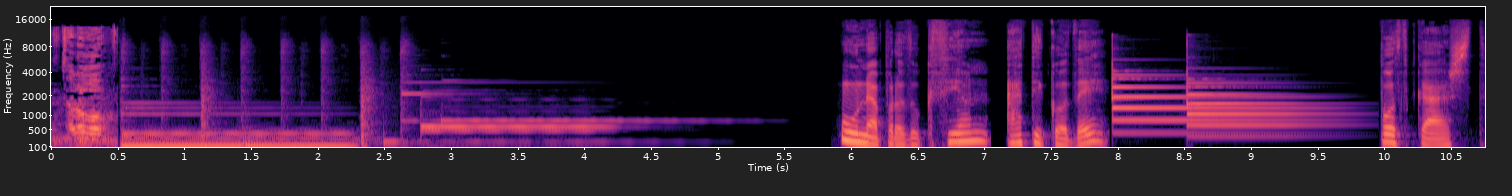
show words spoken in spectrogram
Hasta luego. Una producción ático de podcast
